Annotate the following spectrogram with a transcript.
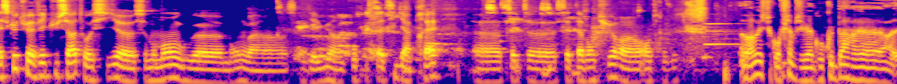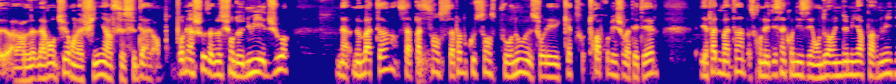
Est-ce que tu as vécu ça toi aussi, ce moment où bon, bah, il y a eu un gros coup de fatigue après cette cette aventure entre vous? Oh Oui, je te confirme, j'ai eu un gros coup de barre. alors l'aventure, on l'a fini. Alors, première chose, la notion de nuit et de jour le matin, ça n'a pas de sens, ça n'a pas beaucoup de sens pour nous sur les quatre, trois premiers jours de la PTL. Il n'y a pas de matin parce qu'on est désynchronisé, on dort une demi-heure par nuit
